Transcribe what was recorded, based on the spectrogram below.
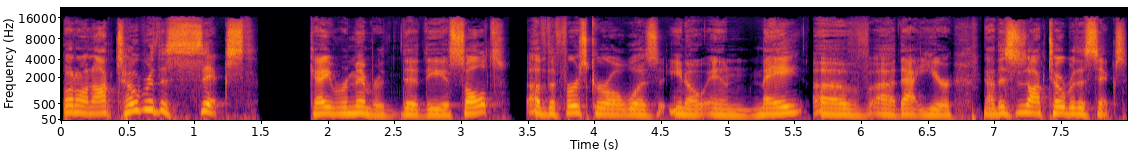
But on October the 6th, Okay, remember the the assault of the first girl was you know in May of uh, that year. Now this is October the sixth.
